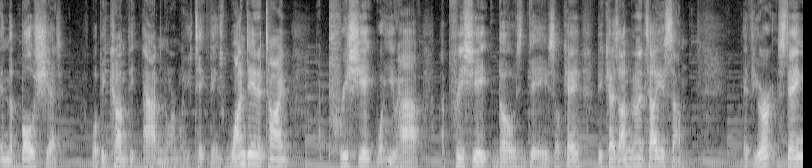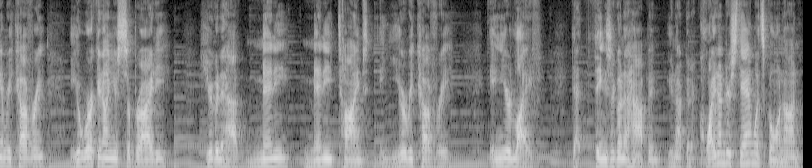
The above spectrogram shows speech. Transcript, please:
and the bullshit will become the abnormal. You take things one day at a time, appreciate what you have, appreciate those days, okay? Because I'm gonna tell you something. If you're staying in recovery, you're working on your sobriety, you're gonna have many, many times in your recovery, in your life, that things are gonna happen. You're not gonna quite understand what's going on,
